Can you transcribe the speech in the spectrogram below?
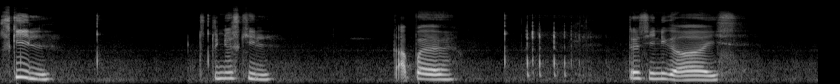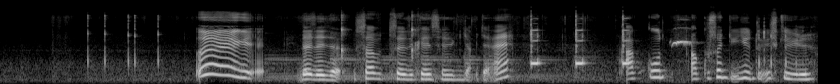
Skill. Tunjuk skill. Tak apa. Kita sini guys. Eh, dah dah dah. Saya saya saya sekejap sekejap eh. Aku aku saja je tu skill.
